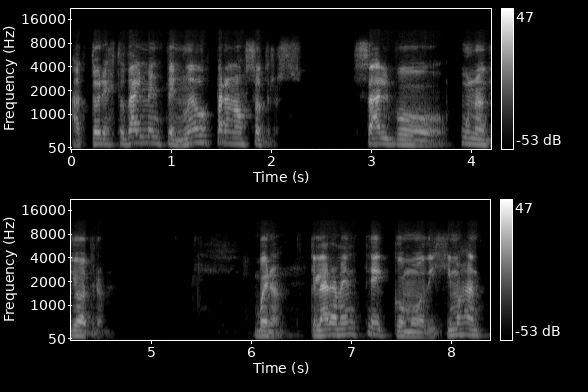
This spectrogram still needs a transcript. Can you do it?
actores totalmente nuevos para nosotros, salvo uno que otro. Bueno, claramente, como dijimos an-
